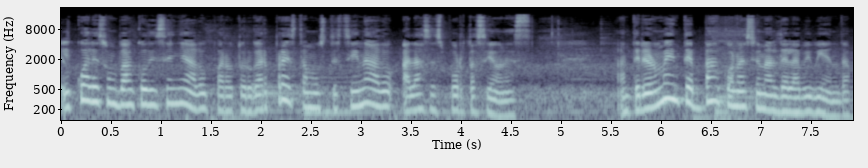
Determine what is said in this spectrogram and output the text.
el cual es un banco diseñado para otorgar préstamos destinados a las exportaciones. Anteriormente, Banco Nacional de la Vivienda.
